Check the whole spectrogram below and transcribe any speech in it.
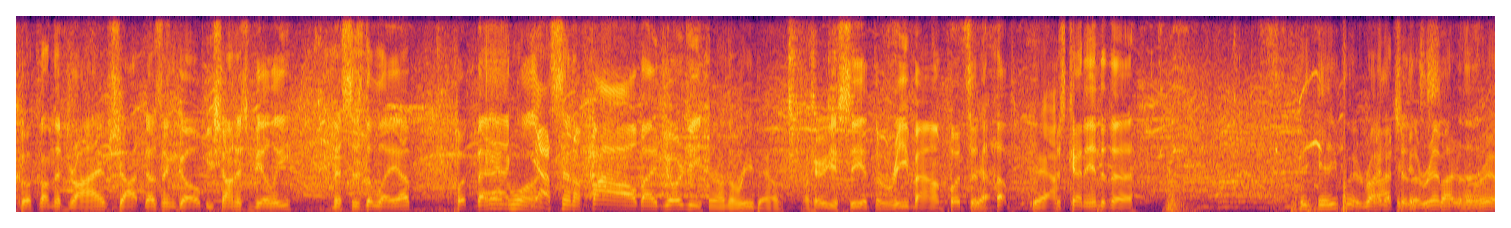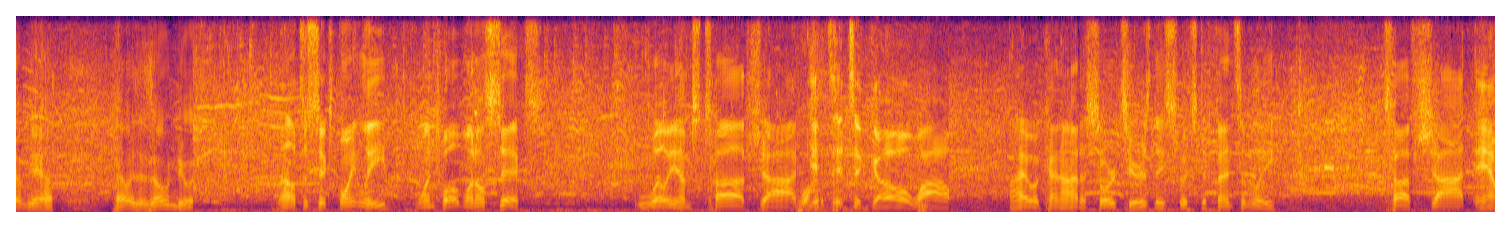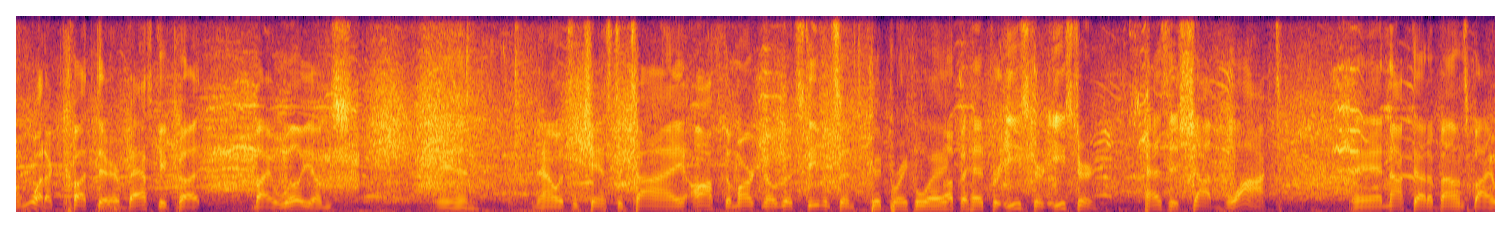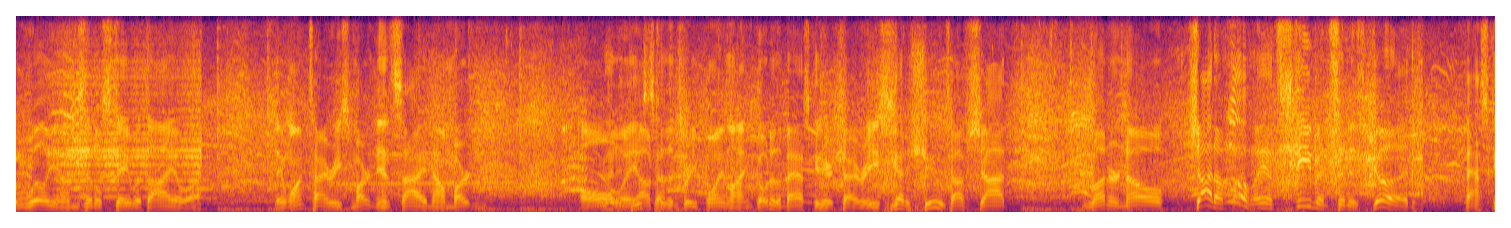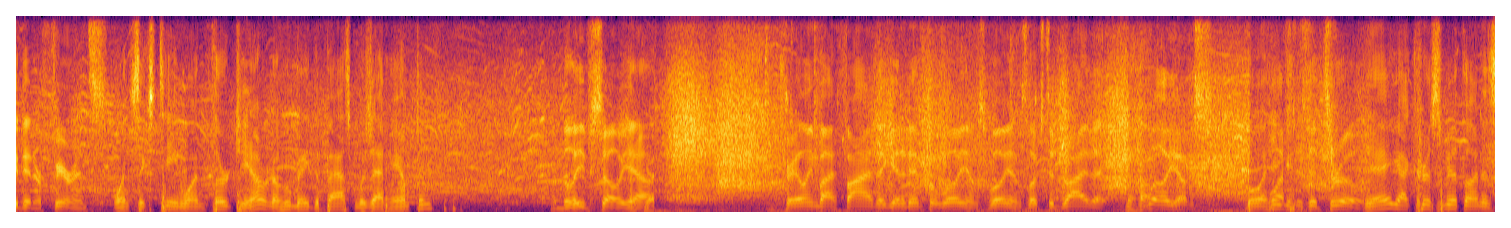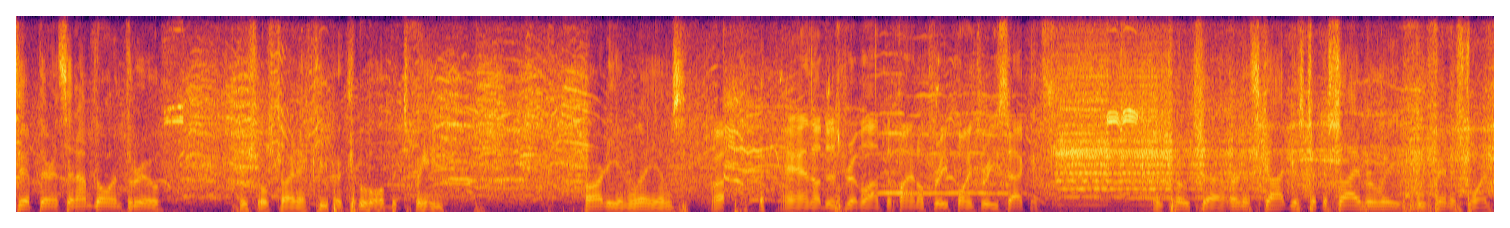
Cook on the drive, shot doesn't go. Bishanishvili misses the layup. Put back, and one. yes, and a foul. by Georgie. They're on the rebound. Well, here you see it. The rebound puts it Yeah, up. yeah. Just kind of into the. he put it right up against the the, rim side of the the- rim. Yeah, that was his own doing. Well, it's a six-point lead. 112, 106. Williams, tough shot. Wow. Gets it to go. Wow. Iowa kind of out of sorts here as they switch defensively. Tough shot, and what a cut there. Basket cut by Williams. And now it's a chance to tie off the mark. No good. Stephenson Good breakaway. up ahead for Eastern. Eastern has his shot blocked and knocked out of bounds by Williams. It'll stay with Iowa. They want Tyrese Martin inside. Now Martin all the way out to the three-point line. Go to the basket here, Tyrese. You got to shoot. Tough shot. Runner no. Shot up Oh. by Lance Stephenson is good. Basket interference. 116, 113. I don't know who made the basket. Was that Hampton? I believe so, yeah. Okay. Trailing by five, they get it in for Williams. Williams looks to drive it. Uh-huh. Williams Boy, he, flushes it through. yeah, he got Chris Smith on his hip there and said, "I'm going through." Officials trying to keep it cool between Hardy and Williams. Well, and they'll just dribble out the final 3.3 seconds. And Coach uh, Ernest Scott just took a sigh of relief. We finished one.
